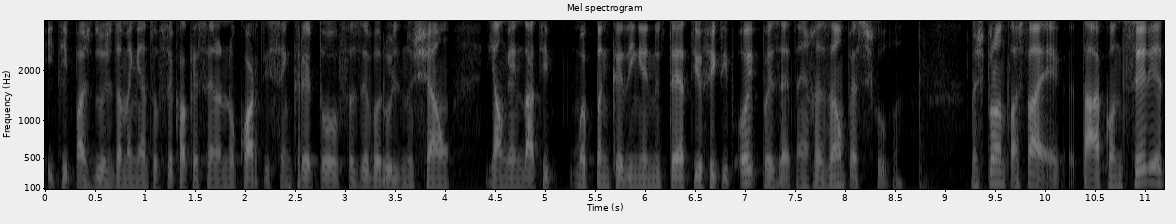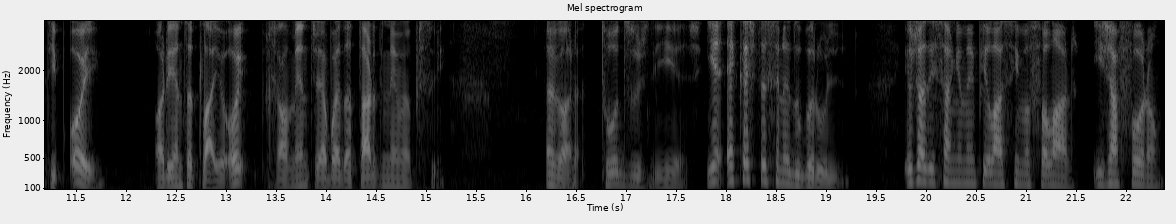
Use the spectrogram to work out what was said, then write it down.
e tipo às duas da manhã estou a fazer qualquer cena no quarto e sem querer estou a fazer barulho no chão e alguém dá tipo uma pancadinha no teto e eu fico tipo, oi, pois é, tem razão, peço desculpa. Mas pronto, lá está, é, está a acontecer e é tipo, oi, orienta-te lá. Eu, oi, realmente já é boa da tarde e nem me apercebi. Agora, todos os dias. E é, é que esta cena do barulho, eu já disse à minha mãe para ir lá acima falar e já foram.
